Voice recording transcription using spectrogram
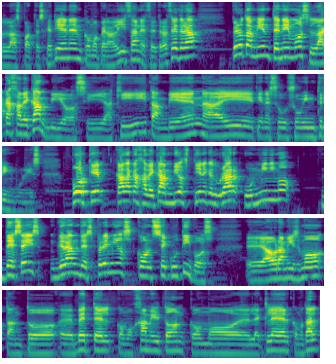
las partes que tienen, cómo penalizan, etcétera, etcétera. Pero también tenemos la caja de cambios y aquí también ahí tiene su, su intríngulis. Porque cada caja de cambios tiene que durar un mínimo de 6 grandes premios consecutivos. Eh, ahora mismo tanto eh, Vettel como Hamilton como Leclerc como tal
